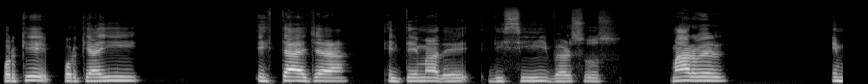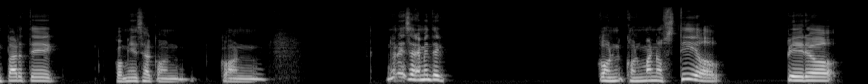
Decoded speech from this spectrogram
¿Por qué? Porque ahí estalla el tema de DC versus Marvel. En parte comienza con, con no necesariamente con, Man of Steel, pero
